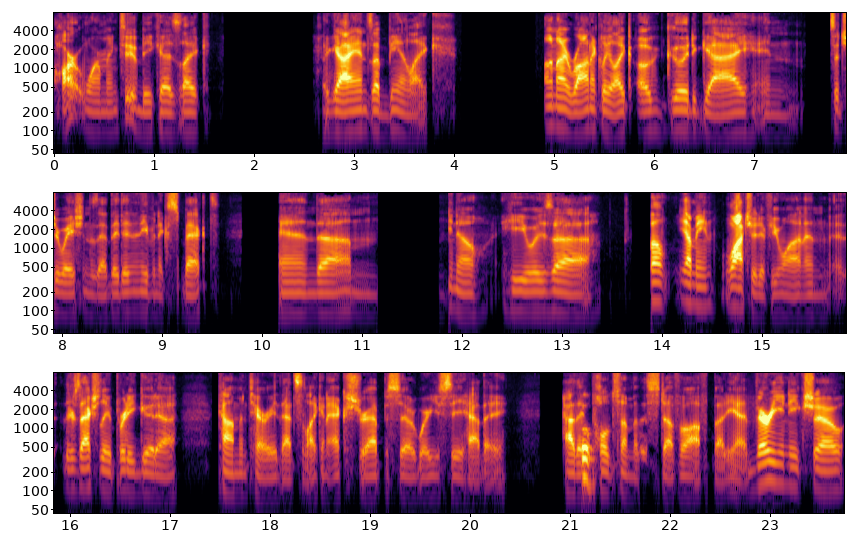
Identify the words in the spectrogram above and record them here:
heartwarming too, because like the guy ends up being like unironically like a good guy in situations that they didn't even expect, and um, you know, he was uh, well, I mean, watch it if you want, and uh, there's actually a pretty good uh commentary that's like an extra episode where you see how they how they Cool. pulled some of this stuff off. But yeah, very unique show.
